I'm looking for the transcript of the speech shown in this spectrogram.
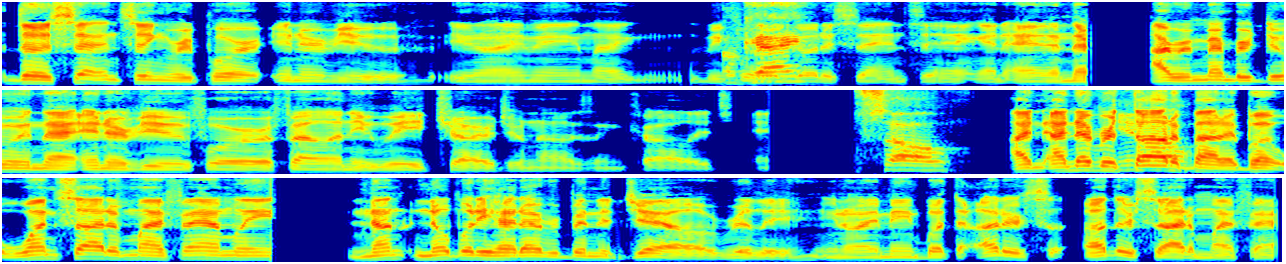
the sentencing report interview. You know what I mean? Like before Okay. we go to sentencing and and, and there, I remember doing that interview for a felony weed charge when I was in college. And So, I I never thought know- about it, but one side of my family none nobody had ever been to jail really, you know what I mean? But the other other side of my family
